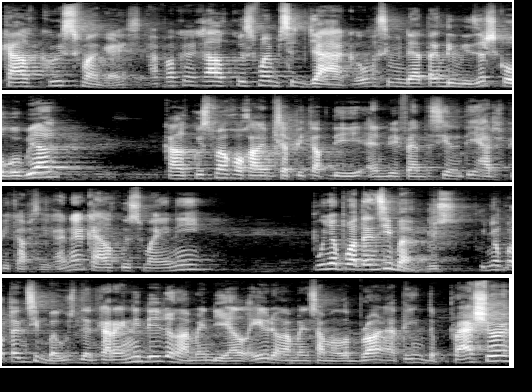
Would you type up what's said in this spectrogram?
Kyle Kuzma guys apakah Kyle Kuzma bisa jago masih mendatang di Wizards? Kalau gue bilang Kyle Kuzma kalian bisa pick up di NBA Fantasy nanti harus pick up sih. Karena Kyle Kuzma ini punya potensi bagus, punya potensi bagus. Dan karena ini dia udah gak main di LA, udah gak main sama LeBron, I think the pressure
